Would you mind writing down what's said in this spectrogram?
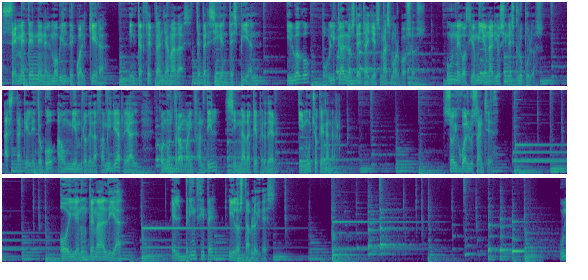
Se meten en el móvil de cualquiera, interceptan llamadas, te persiguen, te espían y luego publican los detalles más morbosos. Un negocio millonario sin escrúpulos, hasta que le tocó a un miembro de la familia real con un trauma infantil, sin nada que perder y mucho que ganar. Soy Juan Luis Sánchez. Hoy en un tema al día, el príncipe y los tabloides.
